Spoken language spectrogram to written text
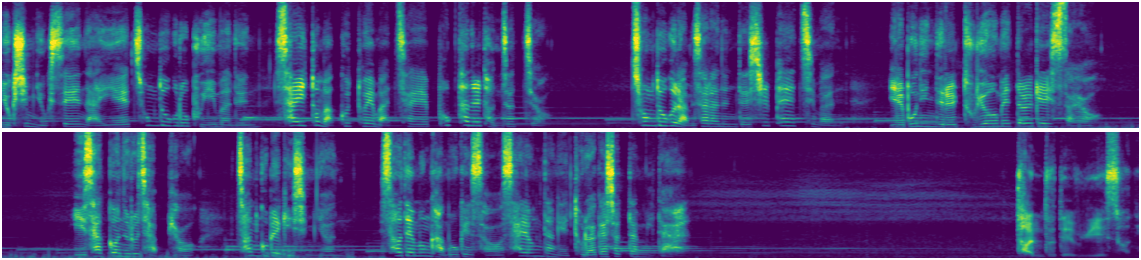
66세의 나이에 총독으로 부임하는 사이토 마코토의 마차에 폭탄을 던졌죠. 총독을 암살하는데 실패했지만 일본인들을 두려움에 떨게 했어요. 이 사건으로 잡혀 1920년 서대문 감옥에서 사형당해 돌아가셨답니다. 단두대 위에서니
